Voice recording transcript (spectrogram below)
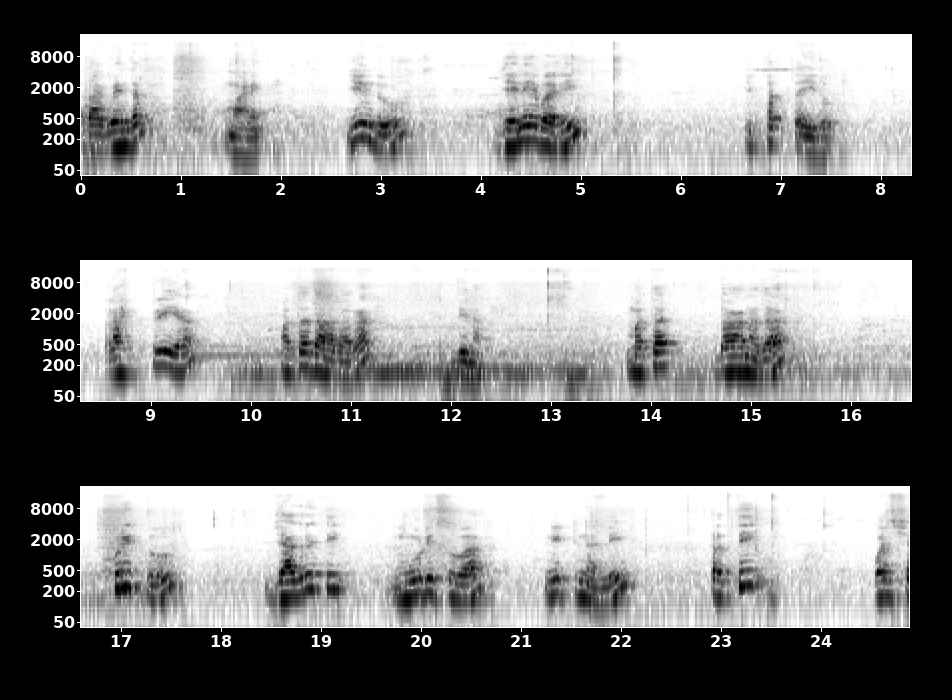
ರಾಘವೇಂದ್ರ ಮಾಣೆ. ಇಂದು ಜನವರಿ ಇಪ್ಪತ್ತೈದು. ರಾಷ್ಟ್ರೀಯ ಮತದಾರರ ದಿನ. ಮತದಾನದ ಕುರಿತು ಜಾಗೃತಿ ಮೂಡಿಸುವ ನಿಟ್ಟಿನಲ್ಲಿ ಪ್ರತಿ ವರ್ಷ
